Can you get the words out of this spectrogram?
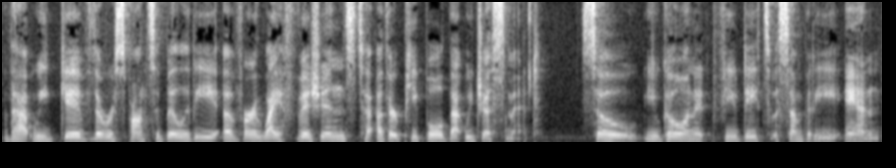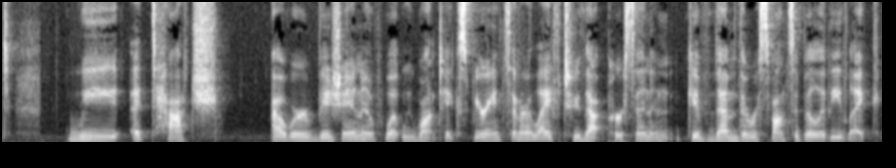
that we give the responsibility of our life visions to other people that we just met. So you go on a few dates with somebody and we attach our vision of what we want to experience in our life to that person and give them the responsibility like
